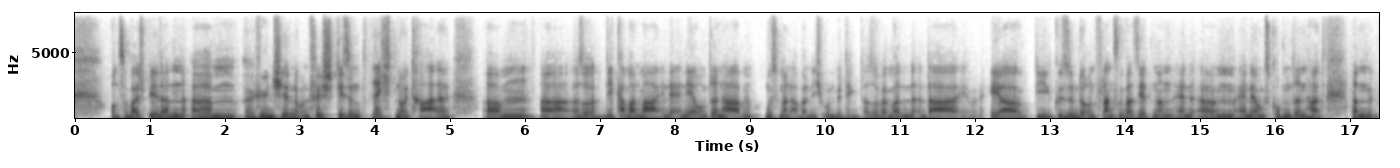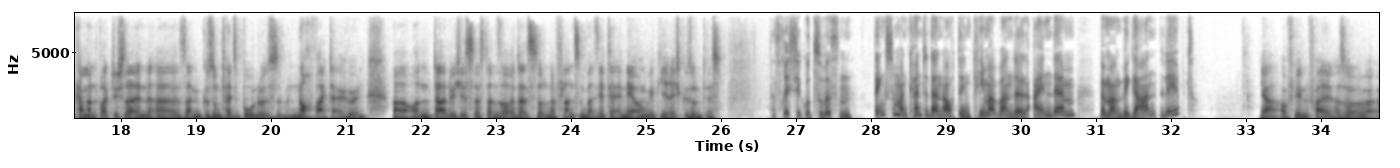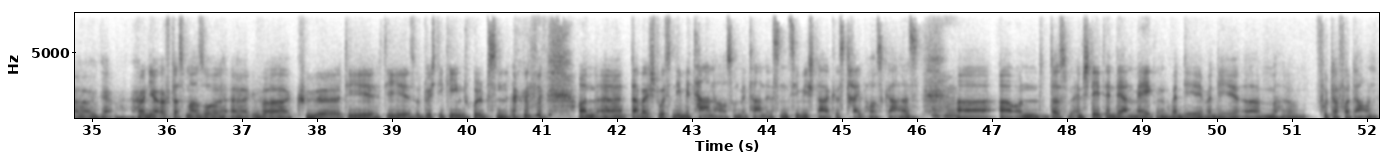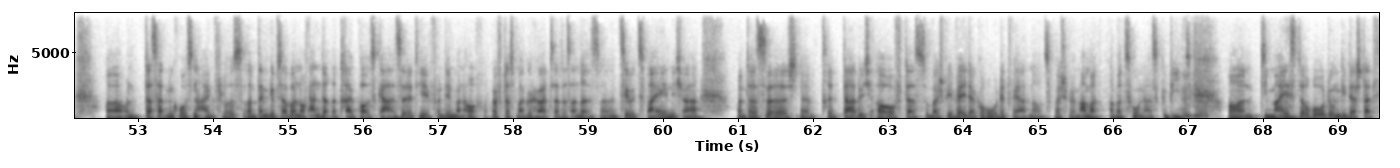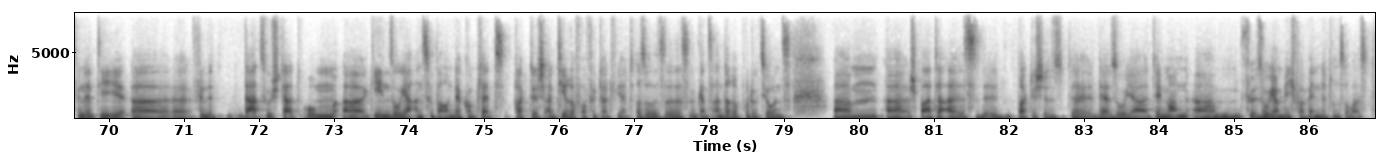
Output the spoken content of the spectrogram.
Und zum Beispiel dann ähm, Hühnchen und Fisch, die sind recht neutral. Ähm, äh, also die kann man mal in der Ernährung drin haben, muss man aber nicht unbedingt. Also wenn man da eher die gesünderen pflanzenbasierten ähm, Ernährungsgruppen drin hat, dann kann man praktisch sein, äh, seinen Gesundheitsbonus noch weiter erhöhen. Äh, und dadurch ist es dann so, dass so eine pflanzenbasierte Ernährung wirklich recht gesund ist. Das ist richtig gut zu wissen. Denkst du, man könnte dann auch den Klimawandel eindämmen, wenn man vegan lebt? Ja, auf jeden Fall. Also äh, wir hören ja öfters mal so äh, über Kühe, die, die so durch die Gegend rülpsen. und äh, dabei stoßen die Methan aus. Und Methan ist ein ziemlich starkes Treibhausgas. Mhm. Äh, äh, und das entsteht in deren Mägen, wenn die, wenn die ähm, Futter verdauen. Äh, und das hat einen großen Einfluss. Und dann gibt es aber noch andere Treibhausgase, die, von denen man auch öfters mal gehört hat. Das andere ist äh, CO2, nicht wahr? Und das äh, tritt dadurch auf, dass zum Beispiel Wälder gerodet werden, also zum Beispiel im Amazonasgebiet. Mhm. Und die meiste Rodung, die da stattfindet, die äh, äh, findet dazu statt, um äh, Gensoja anzubauen, der komplett praktisch an Tiere verfüttert wird. Also es ist eine ganz andere Produktions ähm, äh, Sparte als äh, praktisch äh, der Soja, den man ähm, für Sojamilch verwendet und sowas.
